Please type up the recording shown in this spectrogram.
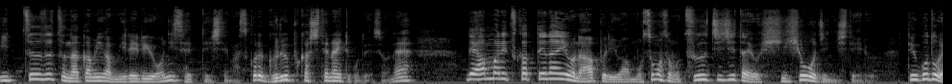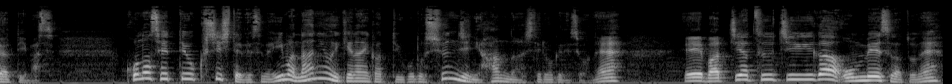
1通ずつ中身が見れるように設定しています。これグループ化してないってことですよね。で、あんまり使ってないようなアプリはもうそもそも通知自体を非表示にしているということをやっています。この設定を駆使してですね、今何をいけないかっていうことを瞬時に判断してるわけですよね。えー、バッチや通知がオンベースだとね、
